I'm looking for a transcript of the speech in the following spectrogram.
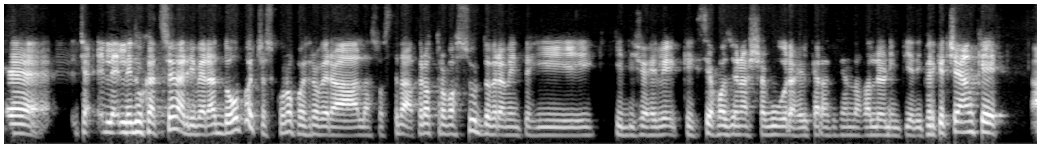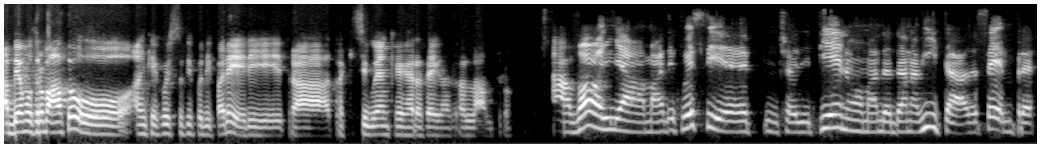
eh, cioè, l'educazione arriverà dopo e ciascuno poi troverà la sua strada, però trovo assurdo veramente chi, chi dice che, che, sia quasi una sciagura che il karate sia andato alle Olimpiadi, perché c'è anche, abbiamo trovato anche questo tipo di pareri tra, tra chi segue anche karateka, tra l'altro. Ah, voglia, ma di questi è cioè, pieno ma da, da una vita, da sempre.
